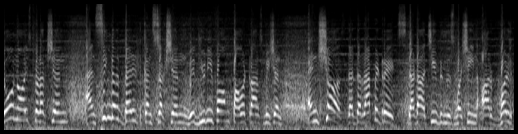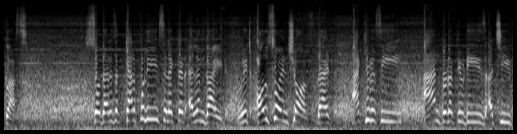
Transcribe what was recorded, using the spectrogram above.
low noise production and single belt construction with uniform power transmission ensures that the rapid rates that are achieved in this machine are world class. So there is a carefully selected LM guide which also ensures that accuracy and productivity is achieved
